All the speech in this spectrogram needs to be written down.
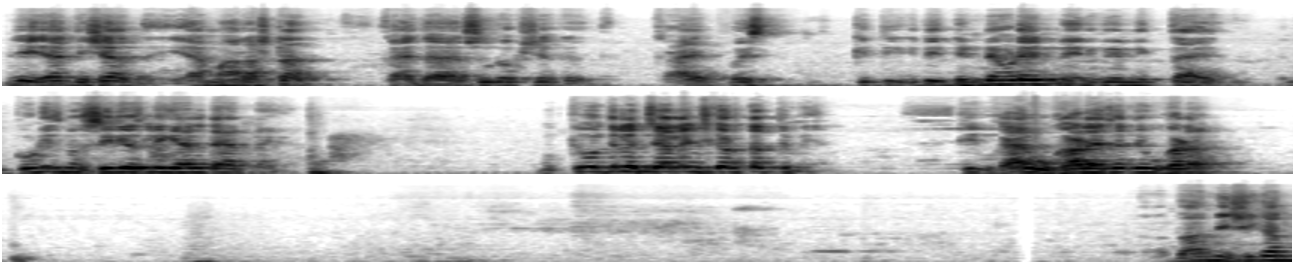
म्हणजे या देशात या महाराष्ट्रात कायदा सुरक्षक काय पैस किती किती धिंडवडे निघत आहेत कोणीच सिरियसली घ्यायला तयार नाही. मुख्यमंत्रीला चॅलेंज करतात तुम्ही. की काय उखाडायचं ते उखाडा. आता निशिकांत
